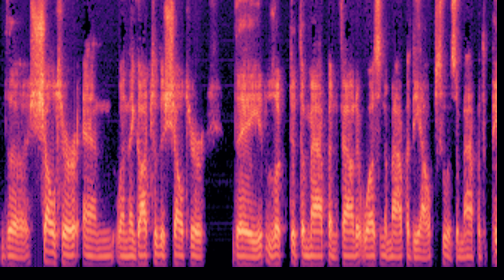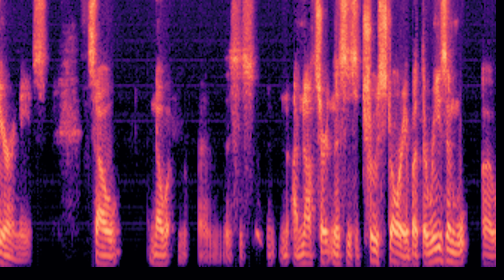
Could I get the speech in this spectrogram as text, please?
the shelter. And when they got to the shelter, they looked at the map and found it wasn't a map of the Alps; it was a map of the Pyrenees. So no, uh, this is, I'm not certain this is a true story, but the reason uh,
